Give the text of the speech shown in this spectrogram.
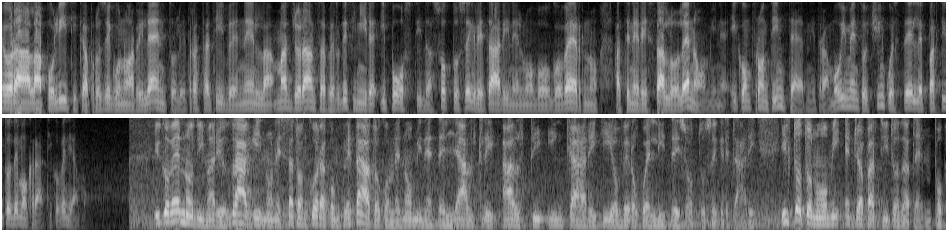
E ora la politica proseguono a rilento le trattative nella maggioranza per definire i posti da sottosegretari nel nuovo governo, a tenere in stallo le nomine, i confronti interni tra Movimento 5 Stelle e Partito Democratico. Vediamo. Il governo di Mario Draghi non è stato ancora completato con le nomine degli altri alti incarichi, ovvero quelli dei sottosegretari. Il Totonomi è già partito da tempo.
